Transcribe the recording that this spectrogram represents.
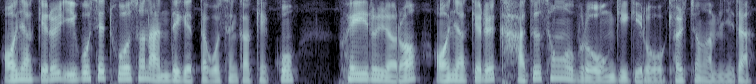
언약궤를 이곳에 두어선 안 되겠다고 생각했고 회의를 열어 언약궤를 가드 성읍으로 옮기기로 결정합니다.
